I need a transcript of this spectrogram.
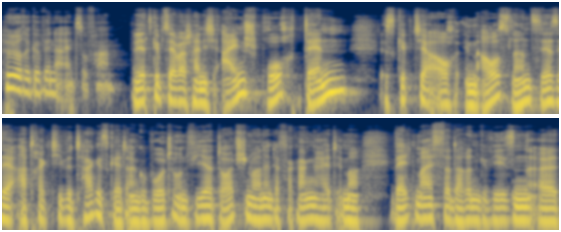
höhere Gewinne einzufahren. Und jetzt gibt es ja wahrscheinlich Einspruch, denn es gibt ja auch im Ausland sehr, sehr attraktive Tagesgeldangebote und wir Deutschen waren in der Vergangenheit immer Weltmeister darin gewesen, äh,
